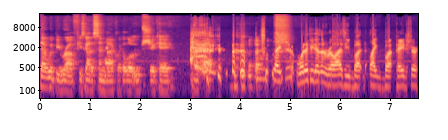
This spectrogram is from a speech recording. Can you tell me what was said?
That would be rough. He's got to send back like a little oops JK. like what if he doesn't realize he butt like butt paged her?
